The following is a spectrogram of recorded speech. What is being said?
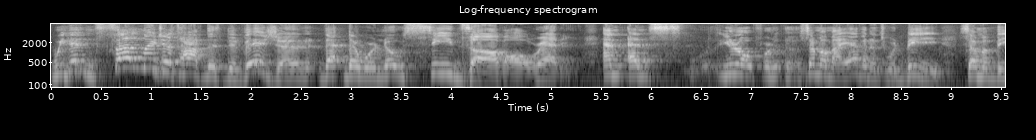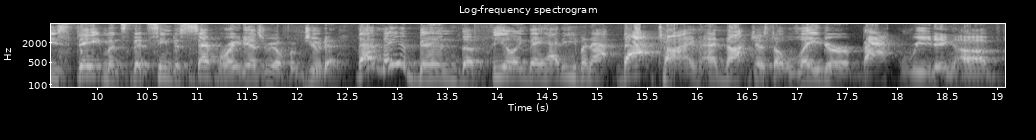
we didn't suddenly just have this division that there were no seeds of already. And, and you know, for some of my evidence would be some of these statements that seem to separate Israel from Judah. That may have been the feeling they had even at that time and not just a later back reading of,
